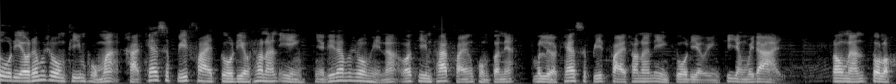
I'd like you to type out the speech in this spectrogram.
ตัวเดียวท่านผู้ชมทีมผมอะขาดแค่สปีดไฟตัวเดียวเท่านั้นเอง อย่างที่ท่านผู้ชมเห็นนะว่าทีมธาตุไฟของผมตอนเนี้ยมันเหลือแค่สปีดไฟเท่านั้นเองตัวเดียวเองที่ยังไม่ได้ นอกนั้นตัวละค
